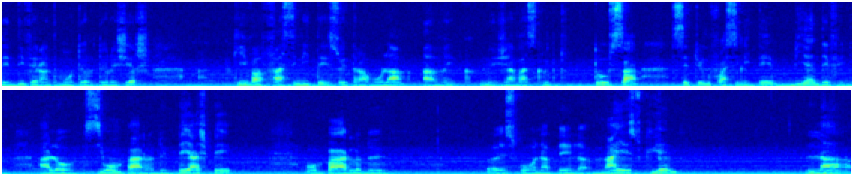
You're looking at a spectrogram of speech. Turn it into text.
les différents moteurs de recherche qui va faciliter ce travaux-là avec le JavaScript. Tout ça, c'est une facilité bien définie. Alors, si on parle de PHP, on parle de ce qu'on appelle MySQL, là,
